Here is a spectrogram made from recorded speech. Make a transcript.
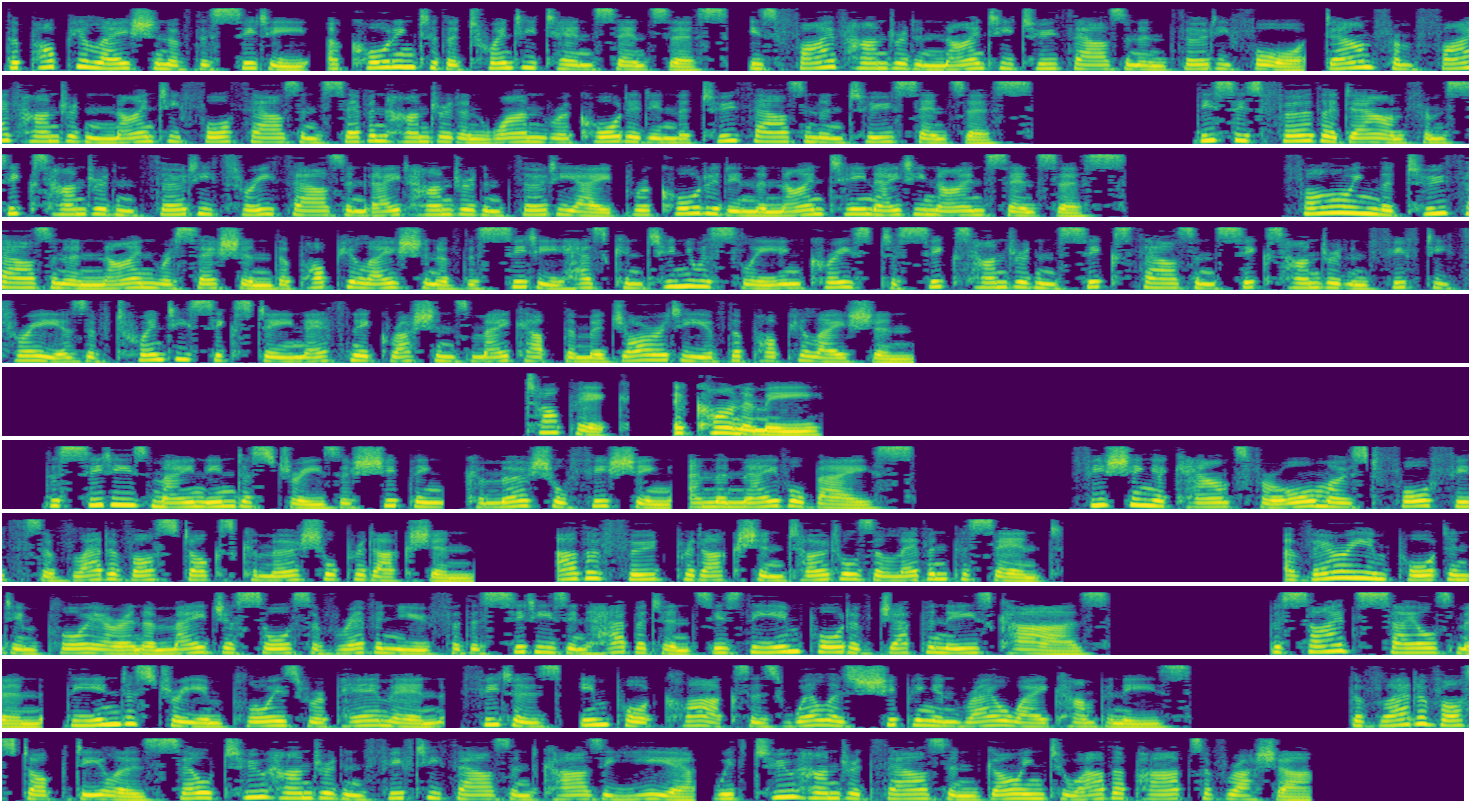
The population of the city, according to the 2010 census, is 592,034, down from 594,701 recorded in the 2002 census. This is further down from 633,838 recorded in the 1989 census. Following the 2009 recession the population of the city has continuously increased to 606,653 as of 2016 ethnic Russians make up the majority of the population. Economy The city's main industries are shipping, commercial fishing, and the naval base. Fishing accounts for almost four-fifths of Vladivostok's commercial production. Other food production totals 11%. A very important employer and a major source of revenue for the city's inhabitants is the import of Japanese cars. Besides salesmen, the industry employs repairmen, fitters, import clerks as well as shipping and railway companies. The Vladivostok dealers sell 250,000 cars a year, with 200,000 going to other parts of Russia.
